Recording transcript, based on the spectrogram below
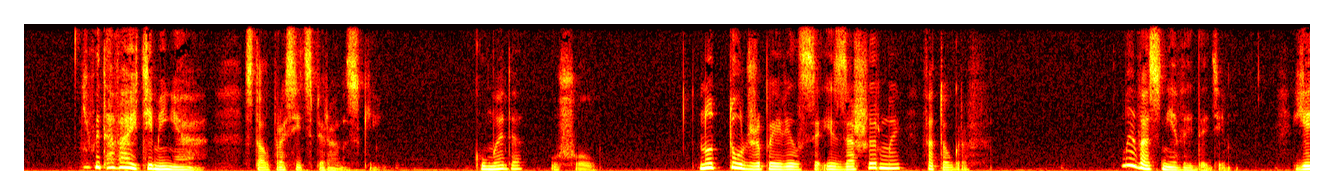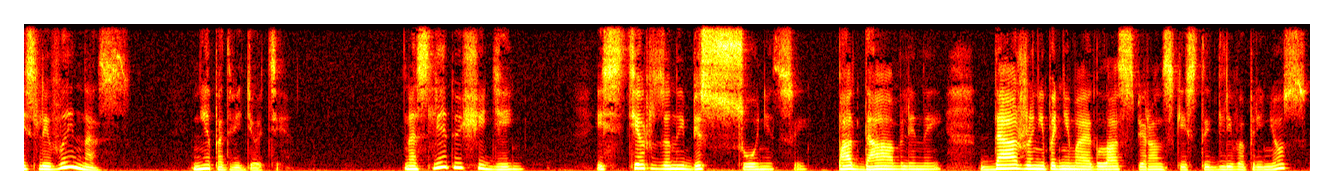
— Не выдавайте меня, — стал просить Спиранский. Кумеда ушел. Но тут же появился из-за ширмы фотограф. — Мы вас не выдадим, если вы нас не подведете. — на следующий день, истерзанный бессонницей, подавленный, даже не поднимая глаз, Спиранский стыдливо принес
